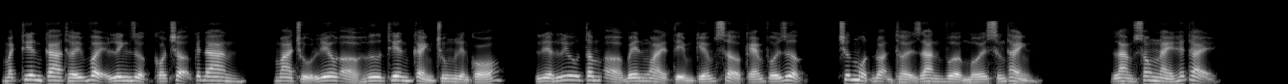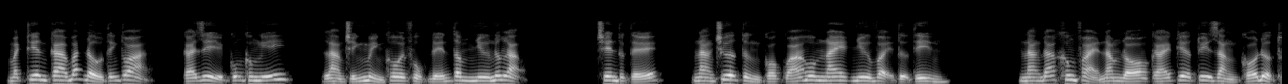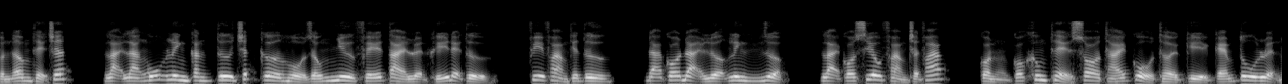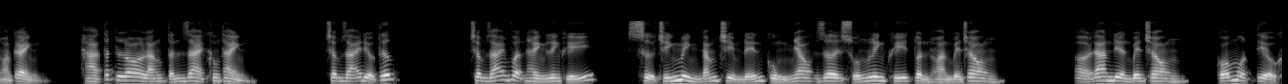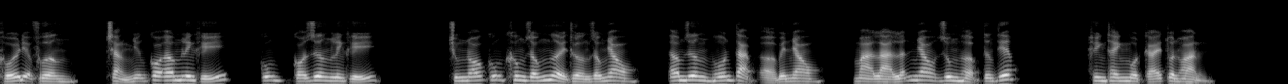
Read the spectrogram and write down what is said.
Mạch thiên ca thấy vậy linh dược có trợ kết đan, mà chủ liêu ở hư thiên cảnh trung liền có, liền lưu tâm ở bên ngoài tìm kiếm sở kém phối dược, trước một đoạn thời gian vừa mới xứng thành. Làm xong này hết thảy. Mạch thiên ca bắt đầu tính tọa, cái gì cũng không nghĩ, làm chính mình khôi phục đến tâm như nước lặng. Trên thực tế, nàng chưa từng có quá hôm nay như vậy tự tin. Nàng đã không phải năm đó cái kia tuy rằng có được thuần âm thể chất, lại là ngũ linh căn tư chất cơ hồ giống như phế tài luyện khí đệ tử, phi phàm thiên tư, đã có đại lượng linh dược, lại có siêu phàm trận pháp, còn có không thể so thái cổ thời kỳ kém tu luyện hoàn cảnh, hà tất lo lắng tấn giai không thành. Chậm rãi điều tức, chậm rãi vận hành linh khí, xử chính mình đắm chìm đến cùng nhau rơi xuống linh khí tuần hoàn bên trong. Ở đan điền bên trong, có một tiểu khối địa phương, chẳng những có âm linh khí, cũng có dương linh khí. Chúng nó cũng không giống người thường giống nhau, âm dương hỗn tạp ở bên nhau, mà là lẫn nhau dung hợp tương tiếp. Hình thành một cái tuần hoàn.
